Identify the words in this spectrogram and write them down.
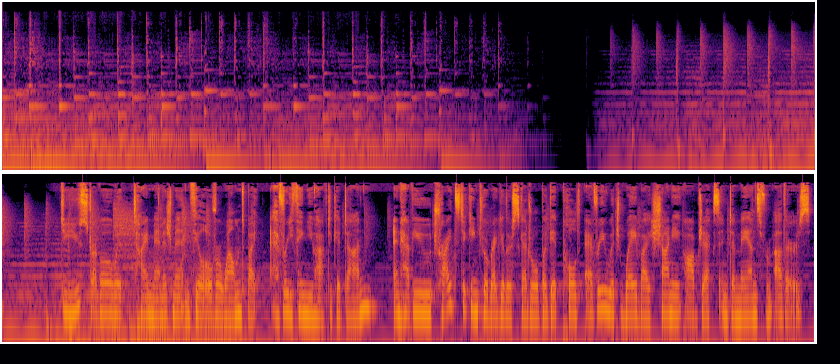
Do you struggle with time management and feel overwhelmed by everything you have to get done? And have you tried sticking to a regular schedule but get pulled every which way by shiny objects and demands from others?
